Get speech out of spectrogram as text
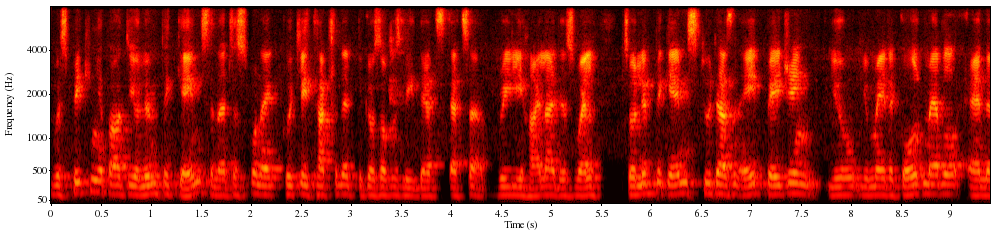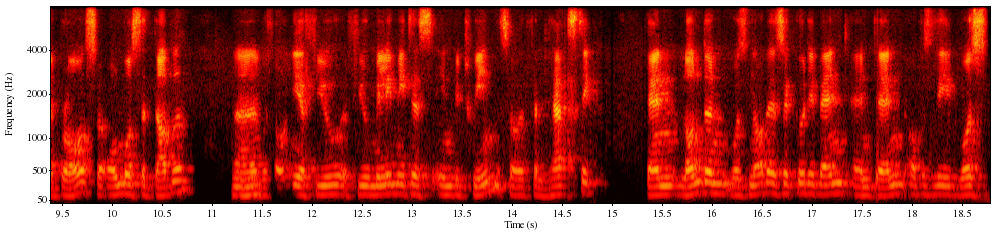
were speaking about the Olympic Games, and I just want to quickly touch on it because obviously that's that's a really highlight as well. So Olympic Games 2008 Beijing, you you made a gold medal and a bronze, so almost a double. Mm-hmm. Uh, it was only a few a few millimeters in between, so fantastic. Then London was not as a good event, and then obviously it was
